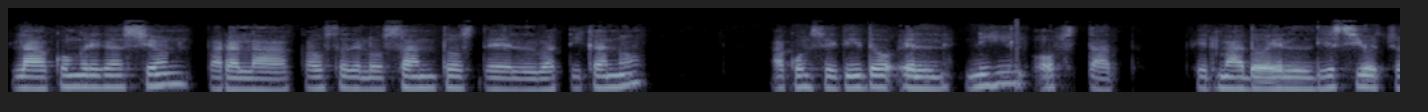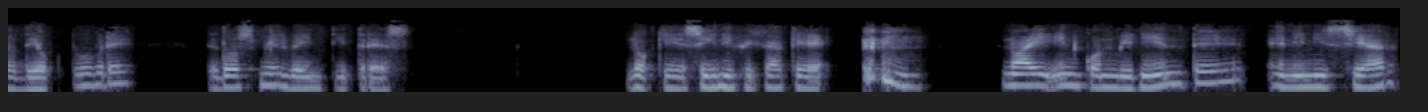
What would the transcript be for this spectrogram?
La Congregación para la Causa de los Santos del Vaticano ha concedido el Nihil Obstat, firmado el 18 de octubre de 2023, lo que significa que No hay inconveniente en iniciar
